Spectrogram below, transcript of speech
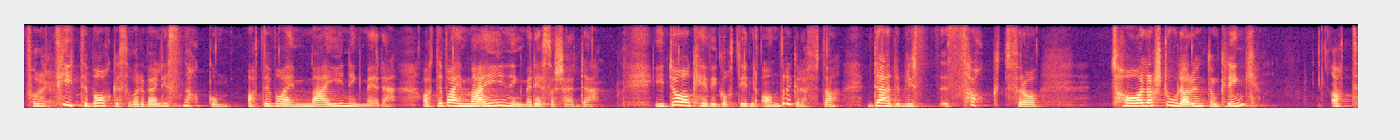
For en tid tilbake så var det veldig snakk om at det var en mening med det. At det var en mening med det som skjedde. I dag har vi gått i den andre grøfta, der det blir sagt fra talerstoler rundt omkring at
